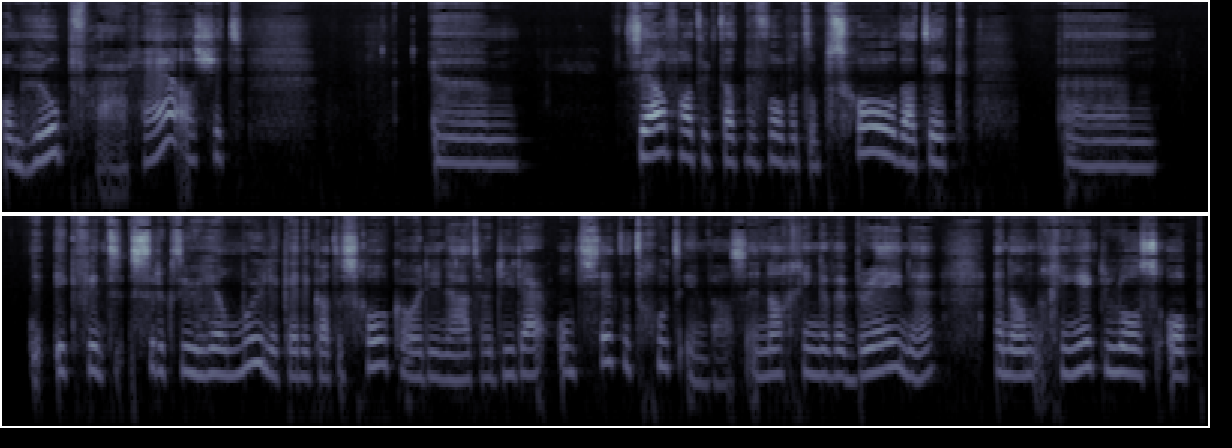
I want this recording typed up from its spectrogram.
om hulp vragen. Hè? Als je het. Um, zelf had ik dat bijvoorbeeld op school, dat ik. Um, ik vind structuur heel moeilijk. En ik had een schoolcoördinator die daar ontzettend goed in was. En dan gingen we brainen. En dan ging ik los op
